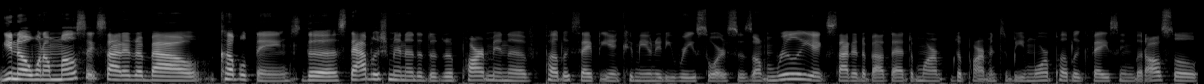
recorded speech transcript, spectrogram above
you know, what I'm most excited about, a couple things. The establishment of the, Department of Public Safety and Community Resources. I'm really excited about that department to be more public facing, but also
